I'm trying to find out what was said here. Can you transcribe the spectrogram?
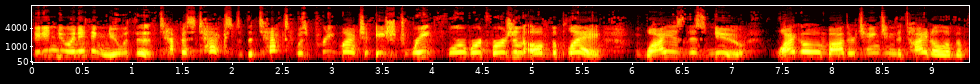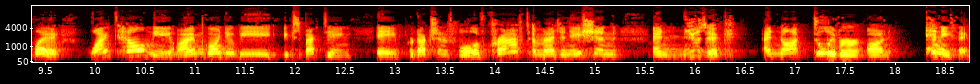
They didn't do anything new with the Tempest text. The text was pretty much a straightforward version of the play. Why is this new? Why go and bother changing the title of the play? Why tell me I'm going to be expecting a production full of craft, imagination, and music and not deliver on anything.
